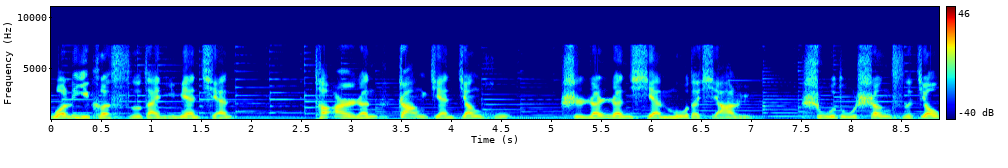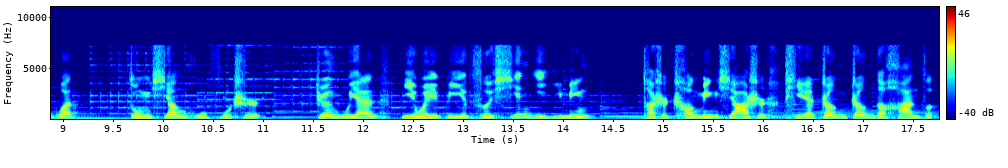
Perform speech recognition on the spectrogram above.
我立刻死在你面前。他二人仗剑江湖。是人人羡慕的侠侣，数度生死交关，总相互扶持。君无言以为彼此心意已明。他是成名侠士，铁铮铮的汉子，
